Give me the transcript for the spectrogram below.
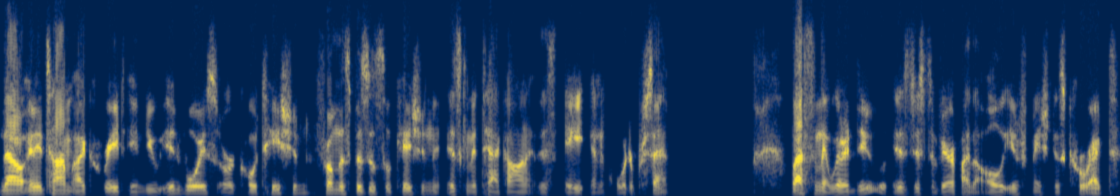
Now, anytime I create a new invoice or quotation from this business location, it's gonna tack on this eight and a quarter percent. Last thing that we're going to do is just to verify that all the information is correct.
